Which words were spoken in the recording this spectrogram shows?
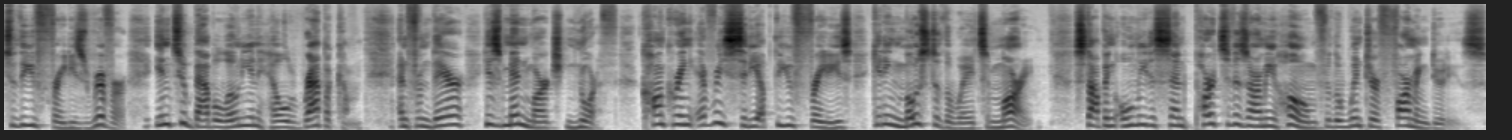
to the Euphrates River into Babylonian held Rapiqum, and from there his men marched north, conquering every city up the Euphrates, getting most of the way to Mari, stopping only to send parts of his army home for the winter farming duties.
